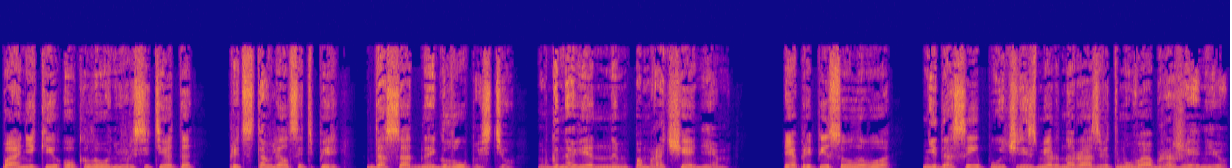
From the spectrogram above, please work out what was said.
паники около университета представлялся теперь досадной глупостью, мгновенным помрачением. Я приписывал его недосыпу и чрезмерно развитому воображению.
